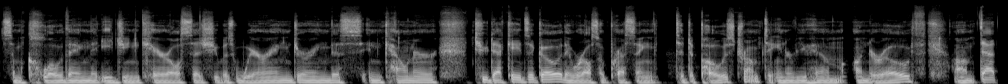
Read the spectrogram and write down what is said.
some clothing that E. Jean Carroll says she was wearing during this encounter two decades ago. They were also pressing to depose Trump, to interview him under oath. Um, that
